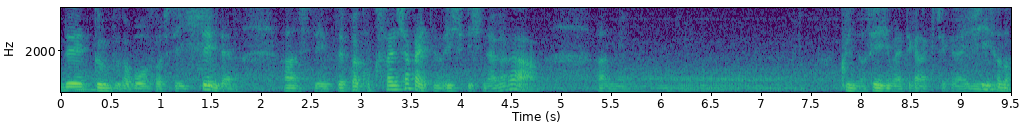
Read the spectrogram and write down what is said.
でうん。軍部が暴走していってみたいな話でいうとやっぱり国際社会っていうのを意識しながらあの国の政治もやっていかなくちゃいけないし、うん。その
